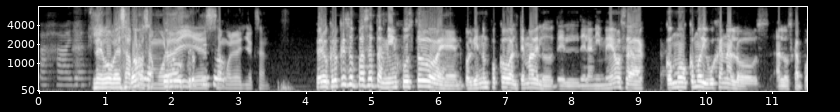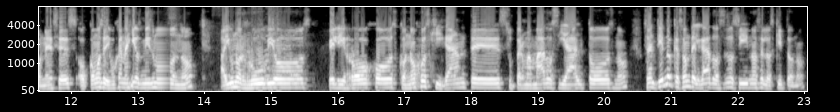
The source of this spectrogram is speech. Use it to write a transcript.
Ajá, ya sé. Luego ves a No, Pro Samurai y es eso- Samuel L. Jackson. Pero creo que eso pasa también justo, eh, volviendo un poco al tema de lo, del, del anime, o sea, cómo, cómo dibujan a los, a los japoneses o cómo se dibujan a ellos mismos, ¿no? Hay unos rubios, pelirrojos, con ojos gigantes, super mamados y altos, ¿no? O sea, entiendo que son delgados, eso sí, no se los quito, ¿no?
